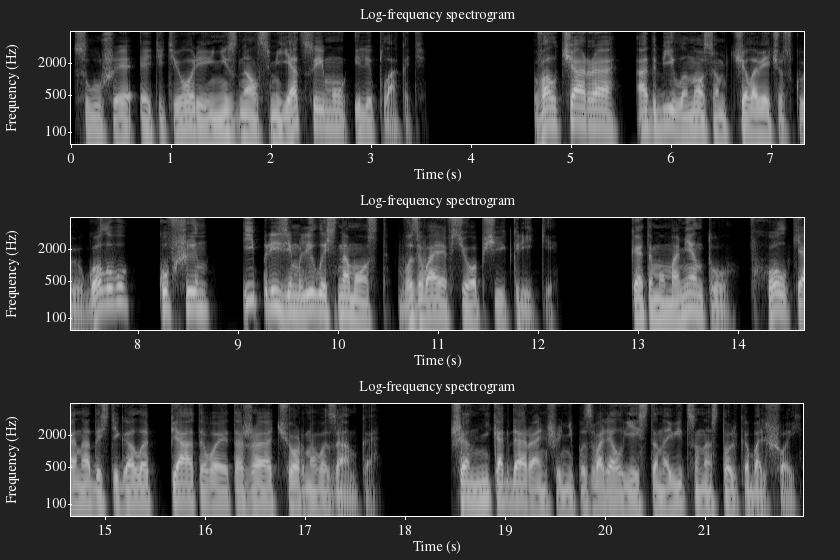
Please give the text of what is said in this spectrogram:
слушая эти теории, не знал, смеяться ему или плакать. Волчара отбила носом человеческую голову, кувшин, и приземлилась на мост, вызывая всеобщие крики. К этому моменту в холке она достигала пятого этажа черного замка. Шен никогда раньше не позволял ей становиться настолько большой.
